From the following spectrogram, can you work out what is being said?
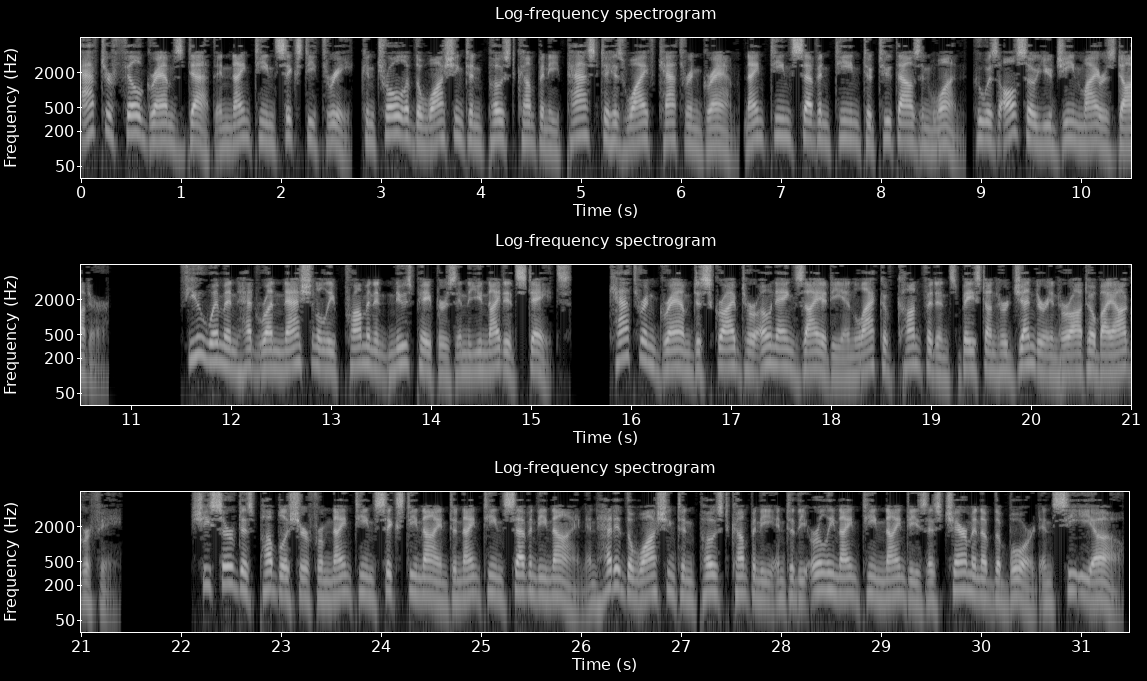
After Phil Graham's death in 1963, control of the Washington Post Company passed to his wife Katharine Graham (1917–2001), who was also Eugene Meyer's daughter. Few women had run nationally prominent newspapers in the United States. Katharine Graham described her own anxiety and lack of confidence based on her gender in her autobiography. She served as publisher from 1969 to 1979 and headed the Washington Post Company into the early 1990s as chairman of the board and CEO.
